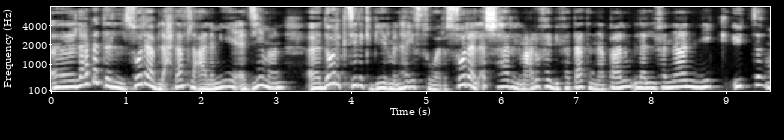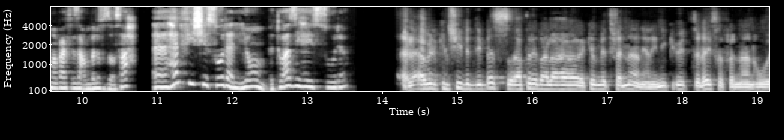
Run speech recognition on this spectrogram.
آه، لعبت الصورة بالأحداث العالمية قديما. آه، دور كتير كبير من هي الصور. الصورة الأشهر المعروفة بفتاة النابالم للفنان نيك إيت ما بعرف إذا عم بلفظه صح. آه، هل في شي صورة اليوم بتوازي هي الصورة؟ هلا قبل كل شيء بدي بس أعترض على كلمة فنان. يعني نيك أوت ليس فنان هو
